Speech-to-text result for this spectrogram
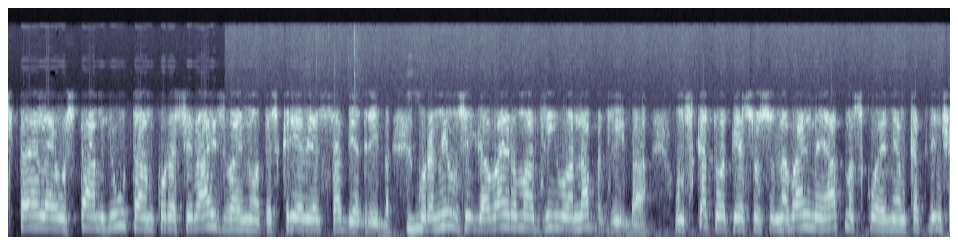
spēlē uz tām jūtām, kuras ir aizvainotas Krievijas sabiedrība, -hmm. kura milzīgā vairumā dzīvo nabadzībā. Un skatoties uz Navaļnija atmaskojumiem, kad viņš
